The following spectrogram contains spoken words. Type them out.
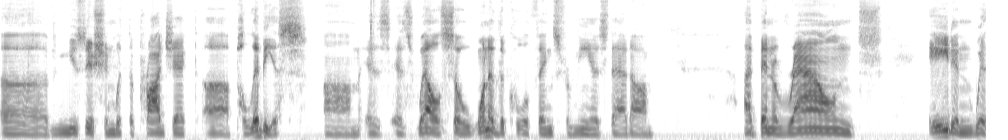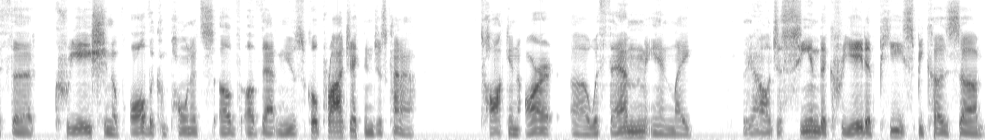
uh, musician with the project uh, Polybius um, as as well. So one of the cool things for me is that um, I've been around Aiden with the creation of all the components of of that musical project and just kind of talking art uh, with them and like you know just seeing the creative piece because um,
